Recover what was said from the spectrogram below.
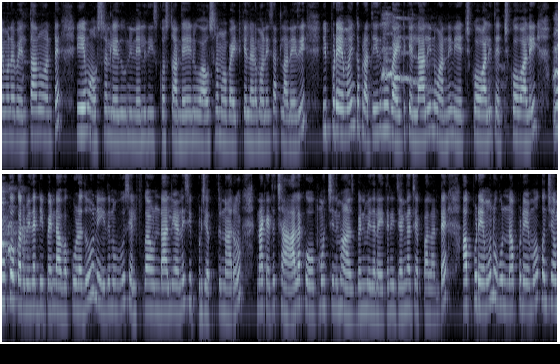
ఏమైనా వెళ్తాను అంటే ఏం అవసరం లేదు. నేను వెళ్ళి తీసుకొస్తానులే నువ్వు అవసరమా బయటికి వెళ్ళడం అనేసి అట్లా అనేది. ఇప్పుడేమో ఇంకా ప్రతిదీ నువ్వు బయటికి వెళ్ళాలి. నువ్వు అన్నీ నేర్చుకోవాలి. తెచ్చుకోవాలి. ఊకొకరి మీద డిపెండ్ అవ్వకూడదు. నీది నువ్వు సెల్ఫ్గా ఉండాలి అనేసి ఇప్పుడు చెప్తున్నారు. నాకైతే చాలా కోపం వచ్చింది మా హస్బెండ్ మీదనైతే నిజంగా చెప్పాలంటే. అప్పుడేమో నువ్వు ఉన్నప్పుడేమో కొంచెం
